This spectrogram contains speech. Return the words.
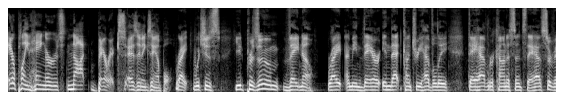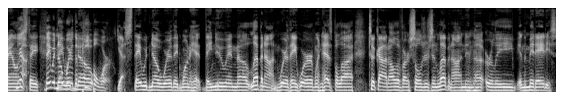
airplane hangars, not barracks, as an example. Right, which is you'd presume they know. Right, I mean they're in that country heavily. They have reconnaissance, they have surveillance. Yeah, they they would know where the know- people were. Yes, they would know where they'd want to hit. They knew in uh, Lebanon where they were when Hezbollah took out all of our soldiers in Lebanon in the early in the mid '80s.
